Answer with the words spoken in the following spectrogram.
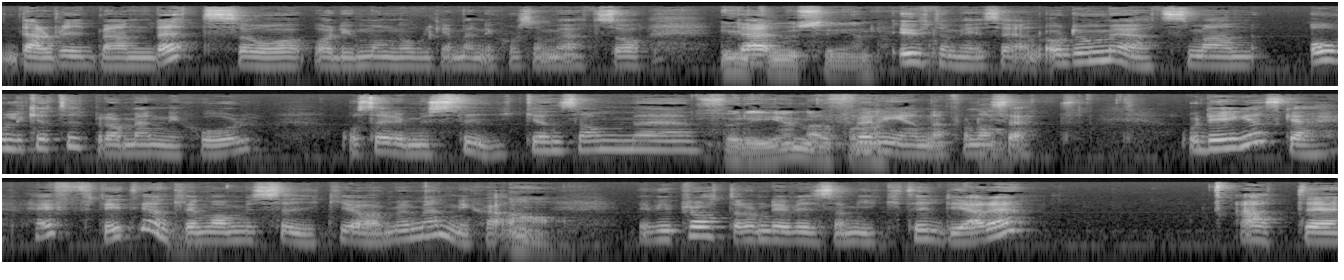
där ridbandet så var det ju många olika människor som möts. Och där, Utomhusscen. utomhusen. Och då möts man olika typer av människor och så är det musiken som eh, Förenar på något- förenar på något sätt. Och det är ganska häftigt egentligen vad musik gör med människan. Vi pratade om det vi som gick tidigare. Att eh,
